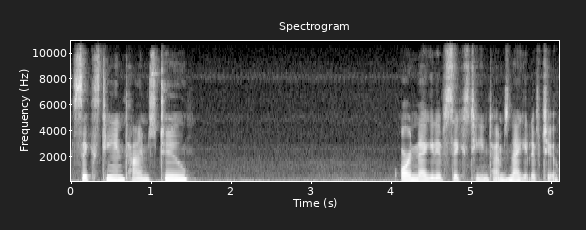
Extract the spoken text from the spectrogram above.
16 times 2, or negative 16 times negative 2.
